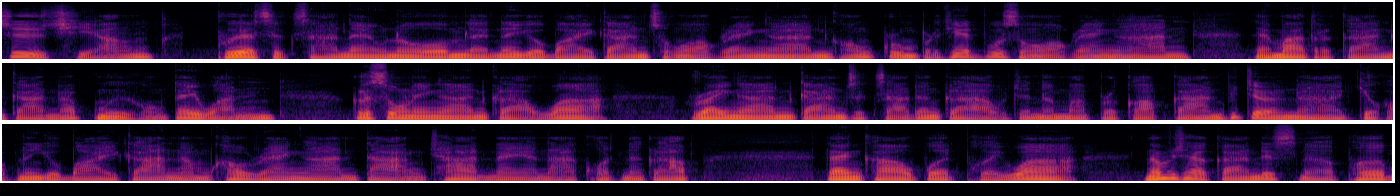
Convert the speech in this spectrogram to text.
ชื่อเฉียง เพื่อศึกษาแนวโน้ม และนโยบายการส่งออกแรงงานของกลุ่มประเทศผู้ส่งออกแรงงาน และมาตรการการรับมือของไต้หวัน กระทรวงแรงงานกล่าวว่า รายงานการศึกษาดังกล่าว จะนำมาประกอบการพิจารณาเกี่ยวกับนโยบายการนำเข้าแรงงานต่างชาติในอนาคตนะครับ แหล่งข่าวเปิดเผยว่านักวิชาการได้เสนอเพิ่ม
